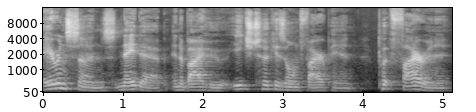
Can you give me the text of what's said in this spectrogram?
Aaron's sons, Nadab and Abihu, each took his own fire pan, put fire in it,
